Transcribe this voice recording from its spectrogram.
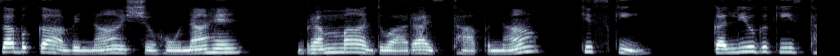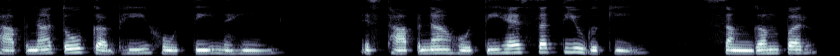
सबका विनाश होना है। ब्रह्मा द्वारा स्थापना किसकी? कलयुग की स्थापना तो कभी होती नहीं। स्थापना होती है सतयुग की। संगम पर,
